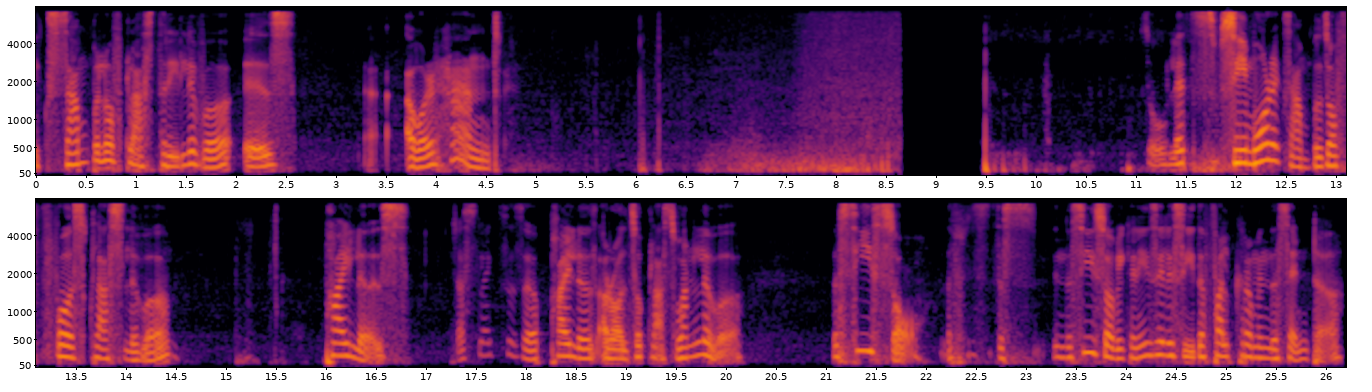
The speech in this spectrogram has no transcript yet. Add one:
Example of class 3 lever is uh, our hand. So let's see more examples of first class lever. Pilers, just like scissor, pilers are also class 1 lever. The seesaw, the, the in the seesaw we can easily see the fulcrum in the center.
